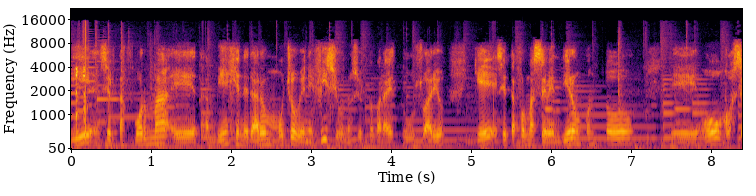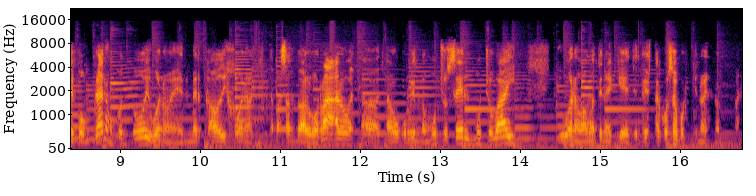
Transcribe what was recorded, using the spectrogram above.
y en cierta forma eh, también generaron mucho beneficio, ¿no es cierto?, para estos usuarios que en cierta forma se vendieron con todo eh, o se compraron con todo y bueno, el mercado dijo, bueno, aquí está pasando algo raro, está, está ocurriendo mucho sell, mucho buy y bueno, vamos a tener que detener esta cosa porque no es normal.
